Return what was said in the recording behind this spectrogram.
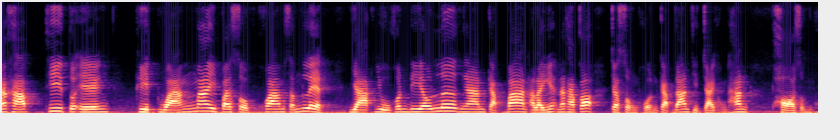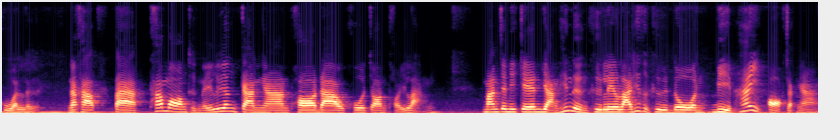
นะครับที่ตัวเองผิดหวังไม่ประสบความสำเร็จ อยากอยู่คนเดียวเลิกงานกลับบ้านอะไรเงี้ยนะครับ ก็จะส่งผลกับด้านจิตใจของท่าน พอสมควรเลยนะครับ แต่ถ้ามองถึงในเรื่องการงานพอดาวโคจรถอยหลัง มันจะมีเกณฑ์อย่างที่หนึ่งคือเลวร้ายที่สุดคือโดนบีบให้ออกจากงาน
